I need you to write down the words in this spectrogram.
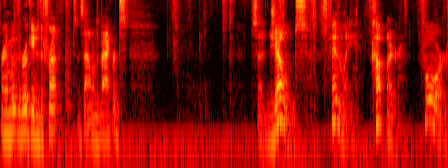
We're going to move the rookie to the front since that one's backwards. So Jones, Finley, Cutler, Ford.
